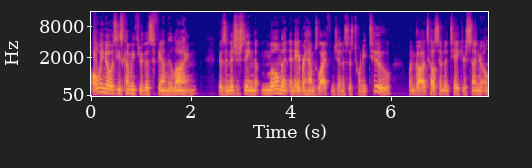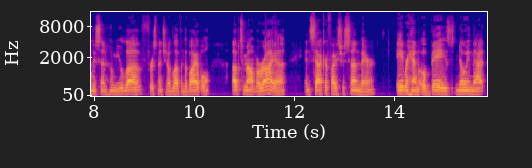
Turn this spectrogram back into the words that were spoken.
all we know is he's coming through this family line. There's an interesting moment in Abraham's life in Genesis 22 when God tells him to take your son, your only son, whom you love, first mention of love in the Bible, up to Mount Moriah and sacrifice your son there. Abraham obeys, knowing that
